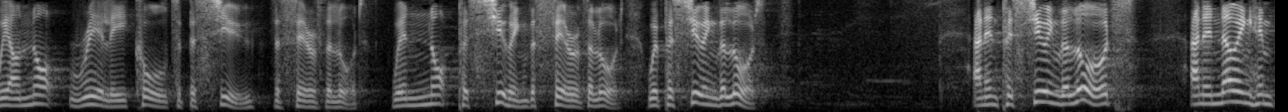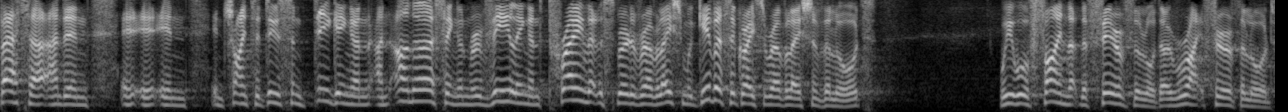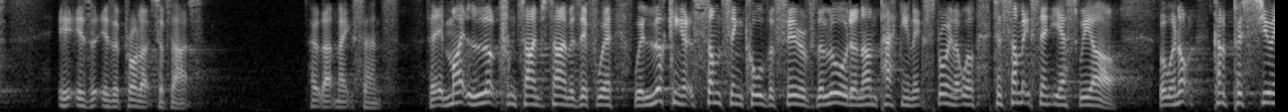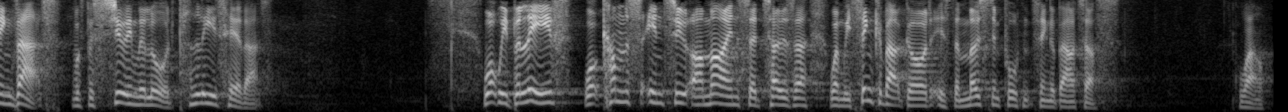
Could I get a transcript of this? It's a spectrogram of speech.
We are not really called to pursue the fear of the Lord. We're not pursuing the fear of the Lord. We're pursuing the Lord. And in pursuing the Lord, and in knowing him better and in, in, in, in trying to do some digging and, and unearthing and revealing and praying that the Spirit of revelation would give us a greater revelation of the Lord, we will find that the fear of the Lord, the right fear of the Lord, is, is a product of that. Hope that makes sense. So it might look from time to time as if we're, we're looking at something called the fear of the Lord and unpacking and exploring that. Well, to some extent, yes, we are. But we're not kind of pursuing that. We're pursuing the Lord. Please hear that. What we believe, what comes into our mind, said Tozer, when we think about God is the most important thing about us. Wow.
